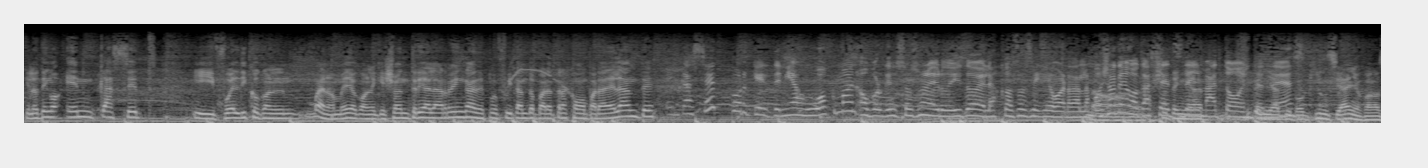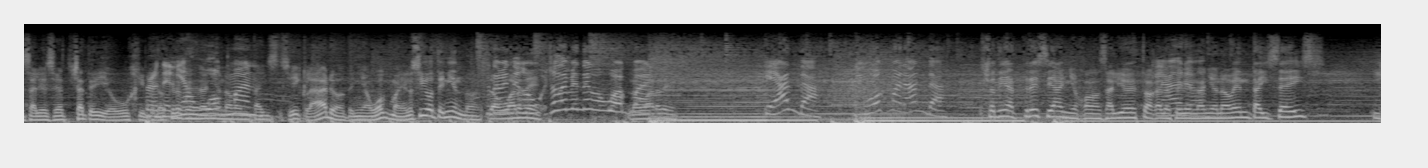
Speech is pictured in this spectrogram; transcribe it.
que lo tengo en cassette, y fue el disco con el, bueno, medio con el que yo entré a la renga, después fui tanto para atrás como para adelante. ¿En cassette porque tenías Walkman o porque sos un erudito de las cosas y hay que guardarlas? Porque yo No, tengo cassettes tenía- del matón, yo Tenía ¿entendés? tipo 15 años cuando salió, ya, ya te digo, Buji. ¿Pero que tenías Walkman? 96. Sí, claro, tenía Walkman, y lo sigo teniendo, Yo lo también, guardé, tengo, yo también tengo un lo Walkman. guardé. Que anda. Yo tenía 13 años cuando salió esto, acá lo estoy viendo, año 96. Y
